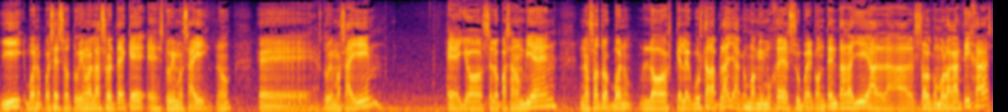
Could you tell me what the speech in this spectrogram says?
Y bueno, pues eso, tuvimos la suerte de que estuvimos ahí, ¿no? Eh, estuvimos ahí ellos se lo pasaron bien. Nosotros, bueno, los que les gusta la playa, como a mi mujer, súper contentas allí, al, sol como lagartijas.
